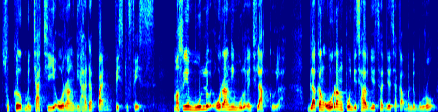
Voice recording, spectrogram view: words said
suka mencaci orang di hadapan face to face. Maksudnya mulut orang ni mulut yang celaka lah belakang orang pun dia cakap, dia, dia cakap benda buruk.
